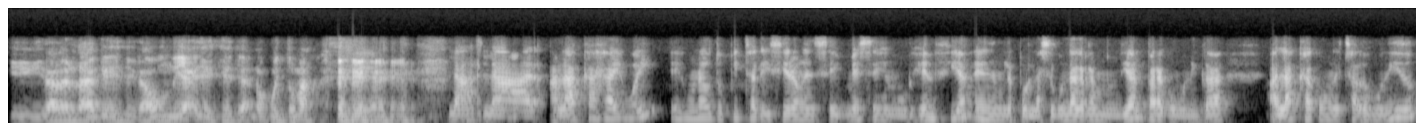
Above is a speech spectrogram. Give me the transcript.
y la verdad que llegaba un día que ya decía, ya no cuento más. La, Alaska Highway es una autopista que hicieron en seis meses en urgencia por la Segunda Guerra Mundial para comunicar Alaska con Estados Unidos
